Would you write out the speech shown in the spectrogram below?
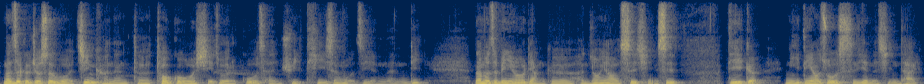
那这个就是我尽可能的透过我写作的过程去提升我自己的能力。那么这边有两个很重要的事情是：第一个，你一定要做实验的心态。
